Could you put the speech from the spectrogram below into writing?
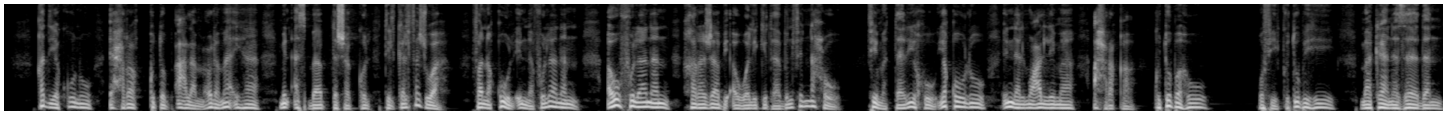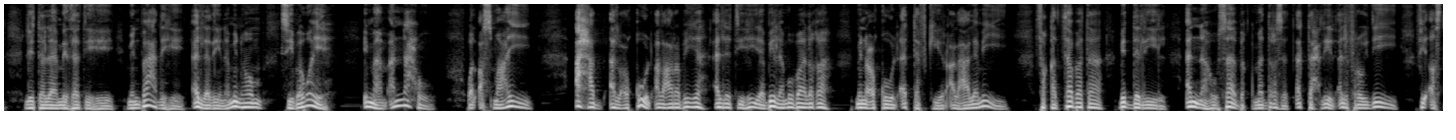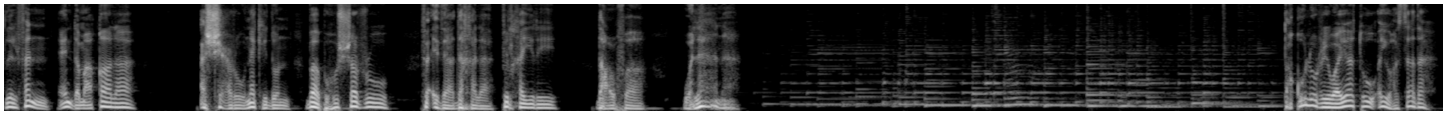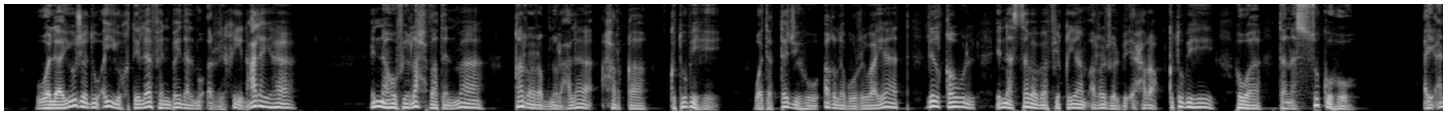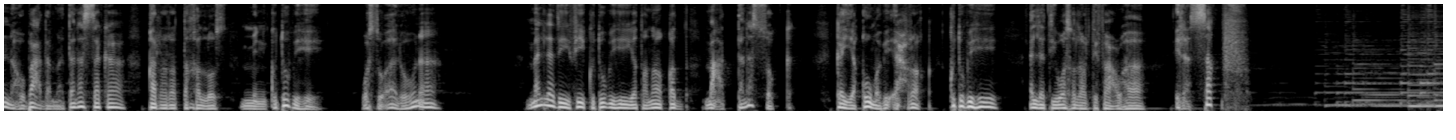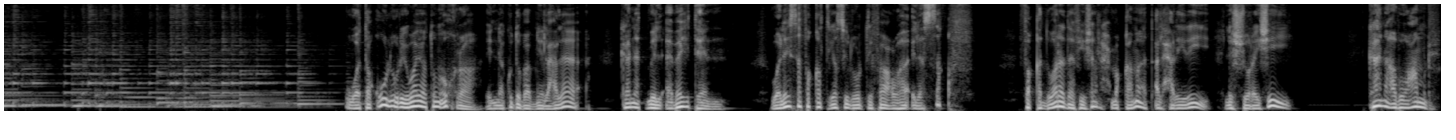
قد يكون إحراق كتب أعلم علمائها من أسباب تشكل تلك الفجوة. فنقول إن فلانا أو فلانا خرج بأول كتاب في النحو. فيما التاريخ يقول إن المعلم أحرق كتبه. وفي كتبه ما كان زادا لتلامذته من بعده الذين منهم سيبويه إمام النحو والأصمعي أحد العقول العربية التي هي بلا مبالغة. من عقول التفكير العالمي. فقد ثبت بالدليل أنه سابق مدرسة التحليل الفرويدي في أصل الفن عندما قال الشعر نكد بابه الشر فإذا دخل في الخير ضعف ولان تقول الروايات أيها السادة ولا يوجد أي اختلاف بين المؤرخين عليها. إنه في لحظة ما قرر ابن العلاء حرق كتبه وتتجه أغلب الروايات للقول إن السبب في قيام الرجل بإحراق كتبه هو تنسكه أي أنه بعدما تنسك قرر التخلص من كتبه. والسؤال هنا ما الذي في كتبه يتناقض مع التنسك؟ كي يقوم بإحراق كتبه التي وصل ارتفاعها إلى السقف. وتقول رواية أخرى إن كتب ابن العلاء كانت ملء بيت وليس فقط يصل ارتفاعها إلى السقف فقد ورد في شرح مقامات الحريري للشريشي كان أبو عمرو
